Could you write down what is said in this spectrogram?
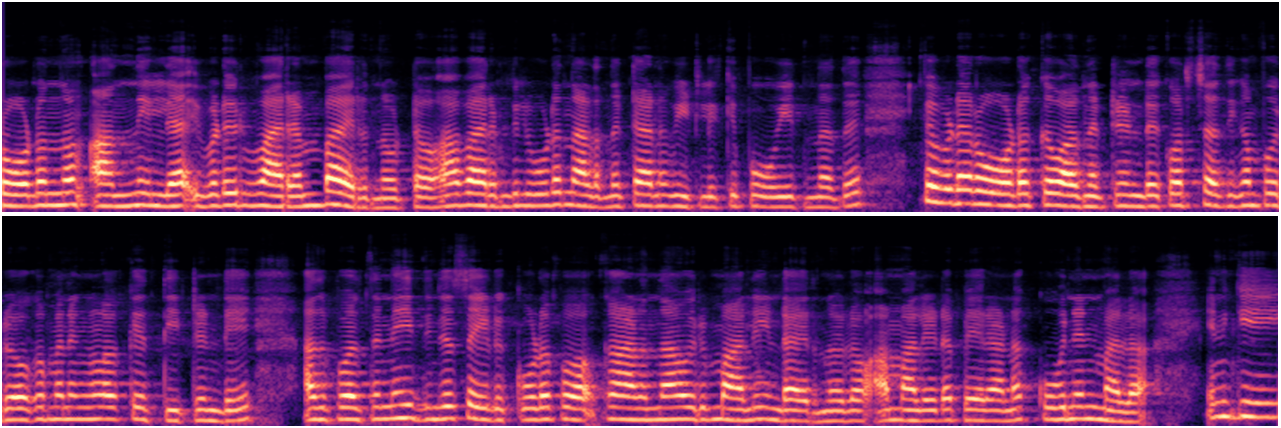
റോഡൊന്നും അന്നില്ല. ഇവിടെ ഒരു വരമ്പായിരുന്നു കേട്ടോ. ആ വരമ്പിലൂടെ നടന്നിട്ടാണ് വീട്ടിലേക്ക് പോയിരുന്നത്. ഇപ്പോൾ ഇവിടെ റോഡൊക്കെ വന്നിട്ടുണ്ട്. കുറച്ചധികം പുരോഗമനങ്ങളൊക്കെ എത്തിയിട്ടുണ്ട്. അതുപോലെ തന്നെ ഇതിന്റെ സൈഡിൽ കൂടെ കാണുന്ന ഒരു മല ഉണ്ടായിരുന്നല്ലോ. ആ മലയുടെ പേരാണ് കൂനൻ മല എനിക്ക് ഈ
